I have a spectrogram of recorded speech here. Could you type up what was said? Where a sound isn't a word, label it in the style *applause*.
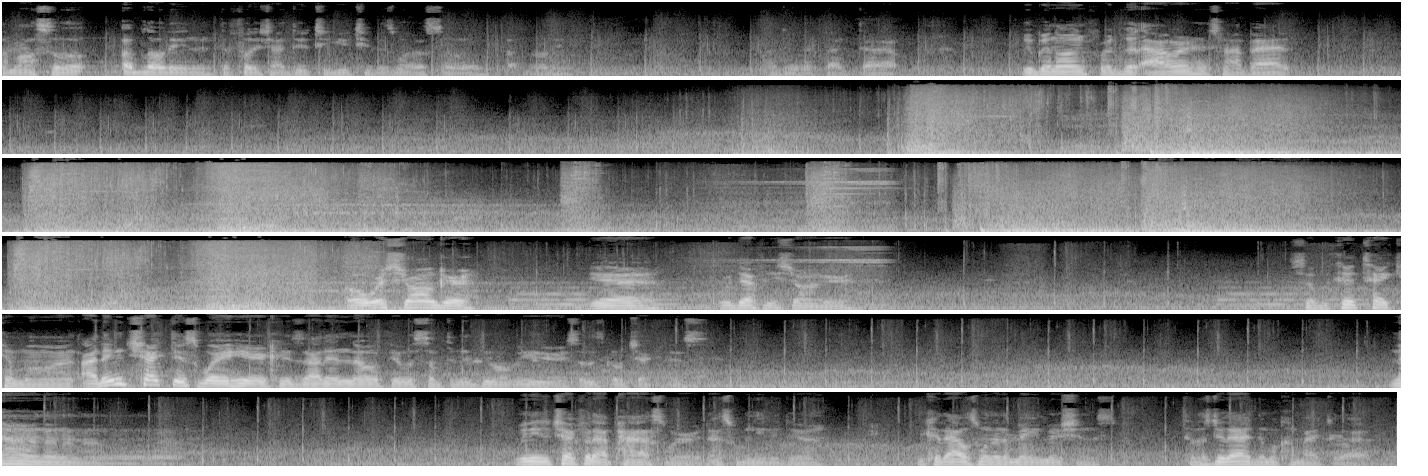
I'm also uploading the footage I do to YouTube as well, so uploading. I'll do it like that. We've been on for a good hour. It's not bad. Stronger. Yeah, we're definitely stronger. So we could take him on. I didn't check this way here because I didn't know if it was something to do over here. So let's go check this. No, no, no, no, no, no. We need to check for that password. That's what we need to do. Because that was one of the main missions. So let's do that and then we'll come back to that.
